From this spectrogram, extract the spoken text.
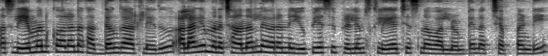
అసలు ఏమనుకోవాలో నాకు అర్థం కావట్లేదు. అలాగే మన ఛానల్లో ఎవరైనా యూపీఎస్సీ ప్రిలిమ్స్ క్లియర్ చేసిన వాళ్ళు ఉంటే నాకు చెప్పండి.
